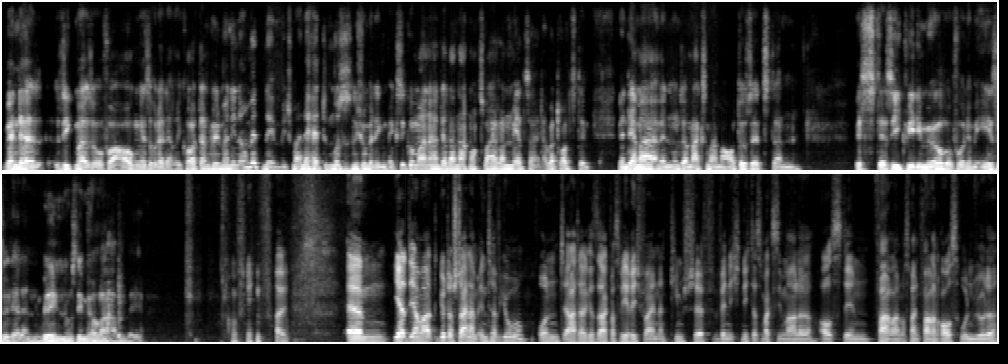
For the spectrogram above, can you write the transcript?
wenn der Sieg mal so vor Augen ist oder der Rekord, dann will man ihn auch mitnehmen. Ich meine, hätte, muss es nicht unbedingt in Mexiko machen, hat er danach noch zwei Rennen mehr Zeit. Aber trotzdem, wenn der mal, wenn unser Max mal im Auto sitzt, dann ist der Sieg wie die Möhre vor dem Esel, der dann willenlos die Möhre haben will. auf jeden Fall. Ähm, ja, die haben halt Günter Steiner im Interview und er hat ja gesagt, was wäre ich für ein Teamchef, wenn ich nicht das Maximale aus den Fahrern, aus meinen Fahrern rausholen würde.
